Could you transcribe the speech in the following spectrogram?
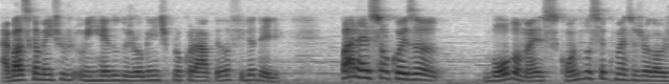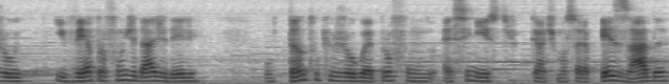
Aí basicamente o, o enredo do jogo é a gente procurar pela filha dele. Parece uma coisa boba, mas quando você começa a jogar o jogo e vê a profundidade dele, o tanto que o jogo é profundo, é sinistro, tem uma atmosfera pesada,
